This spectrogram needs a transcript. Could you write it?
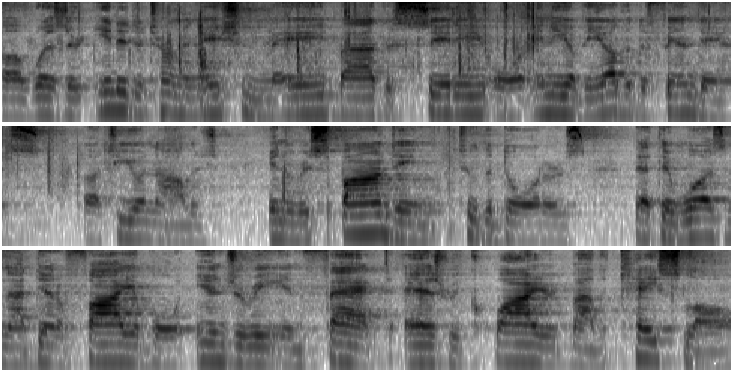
uh, was there any determination made by the city or any of the other defendants, uh, to your knowledge, in responding to the daughters that there was an identifiable injury in fact as required by the case law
